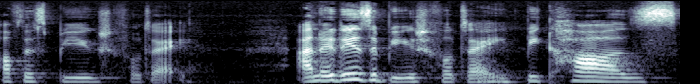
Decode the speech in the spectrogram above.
of this beautiful day? And it is a beautiful day because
